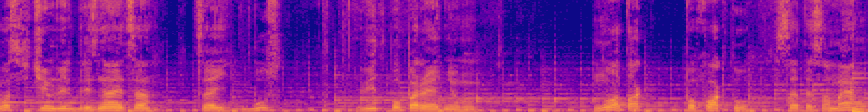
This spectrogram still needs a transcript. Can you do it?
Ось чим відрізняється цей бус від попереднього. Ну, а так, по факту, все те саме.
